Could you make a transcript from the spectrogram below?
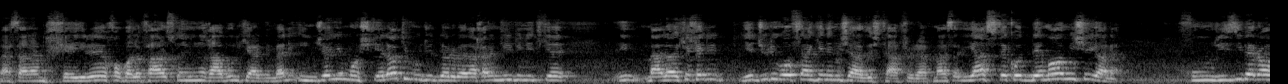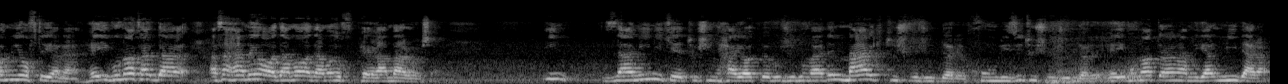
مثلا خیره خب حالا فرض کنیم اینو قبول کردیم ولی اینجا یه مشکلاتی وجود داره. بالاخره می‌بینید که این ملائکه خیلی یه جوری گفتن که نمیشه ازش تفریح رفت. مثلا یسفک و دما میشه یا نه؟ خونریزی به راه میفته یا نه؟ حیوانات در... اصلا همه آدما آدمای پیغمبر باشن. این زمینی که توش این حیات به وجود اومده مرگ توش وجود داره خونریزی توش وجود داره. حیوانات دارن همدیگر رو میدرن.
